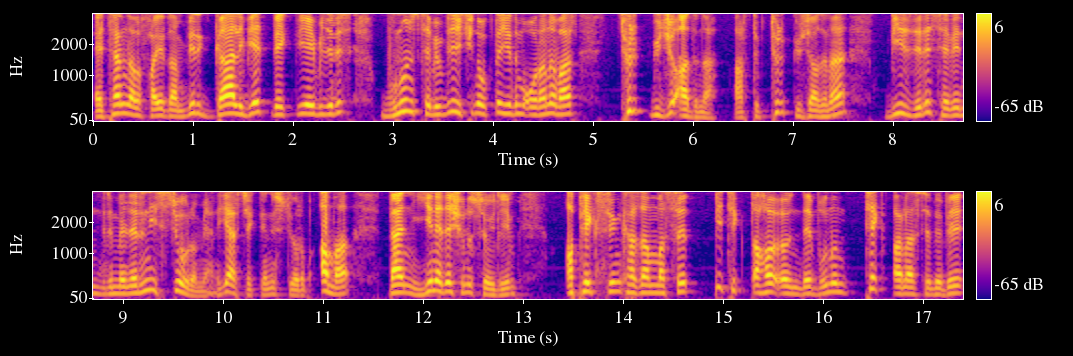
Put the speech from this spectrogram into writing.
Eternal Fire'dan bir galibiyet bekleyebiliriz. Bunun sebebi de 2.20 oranı var. Türk gücü adına artık Türk gücü adına bizleri sevindirmelerini istiyorum yani. Gerçekten istiyorum ama ben yine de şunu söyleyeyim. Apex'in kazanması bir tık daha önde. Bunun tek ana sebebi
